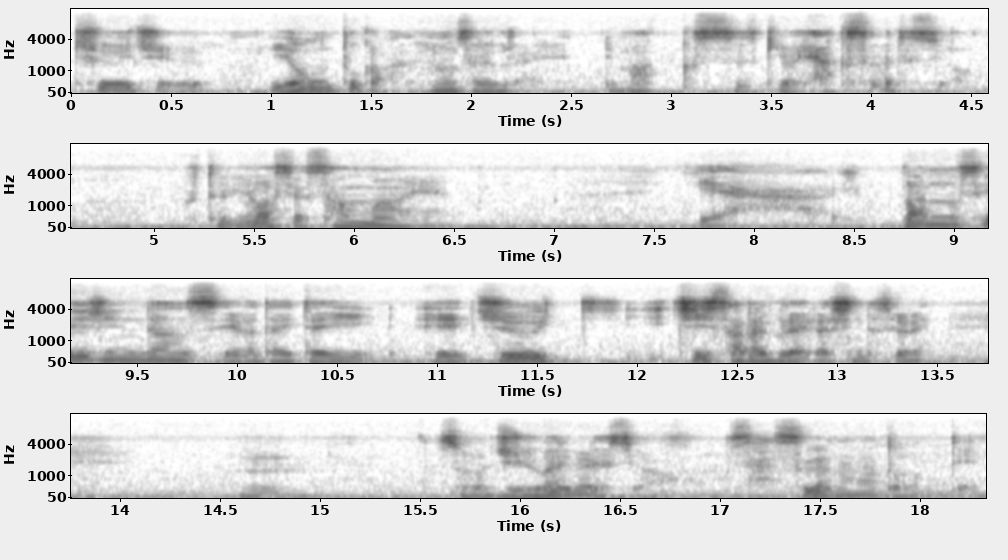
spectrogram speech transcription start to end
94とか4皿ぐらい。でマックス好きは100皿ですよ。2人合わせて3万円。いや一般の成人男性がだいたい11皿ぐらいらしいんですよね。うん。その10倍ぐらいですよ。さすがだなと思って。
